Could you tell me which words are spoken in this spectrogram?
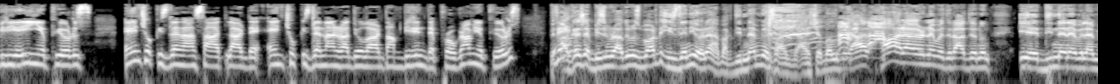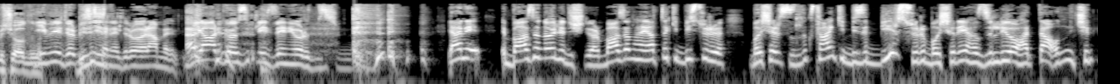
bir yayın yapıyoruz. En çok izlenen saatlerde en çok izlenen radyolardan birinde program yapıyoruz. Ve Arkadaşlar bizim radyomuz bu arada izleniyor ha. Bak dinlenmiyor sadece. Ayşe Balıbey hala, hala öğrenemedi radyonun e, dinlenebilen bir şey olduğunu. Yemin ediyorum Bizi bir iz- senedir öğrenmedim. VR gözlükle izleniyoruz biz şimdi. Yani e, bazen öyle düşünüyorum. Bazen hayattaki bir sürü başarısızlık sanki bizi bir sürü başarıya hazırlıyor. Hatta onun için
